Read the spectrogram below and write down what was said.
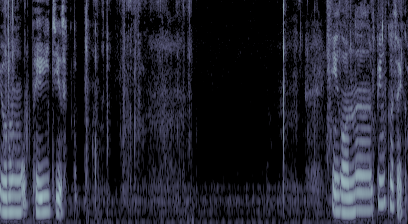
요런 거 베이지 색같은 거. 이거는 핑크색으로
